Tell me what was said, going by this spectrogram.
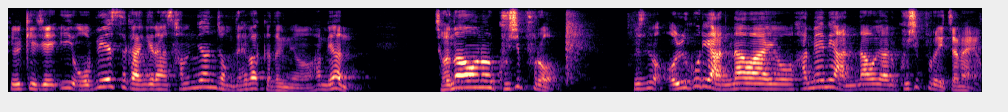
그렇게 이제 이 OBS 강의를 한 3년 정도 해봤거든요. 하면 전화 오는 90% 그래서 얼굴이 안 나와요, 화면이 안 나와요 하는 90% 있잖아요.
